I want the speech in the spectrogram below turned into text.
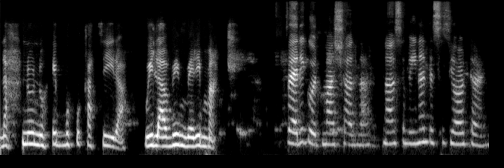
Nahnu nuhibbuhu kathira. We love him very much. Very good, mashallah. Now, Sabina, this is your turn.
